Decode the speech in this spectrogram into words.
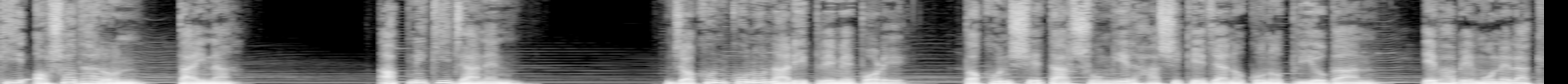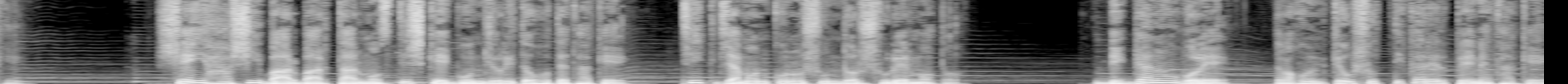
কি অসাধারণ, তাই না? আপনি কি জানেন? যখন কোনো নারী প্রেমে পড়ে, তখন সে তার সঙ্গীর হাসিকে যেন কোনো প্রিয় গান এভাবে মনে রাখে। সেই হাসি বারবার তার মস্তিষ্কে গুঞ্জরিত হতে থাকে, ঠিক যেমন কোনো সুন্দর সুরের মতো। বিজ্ঞানও বলে, যখন কেউ সত্যিকারের প্রেমে থাকে,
